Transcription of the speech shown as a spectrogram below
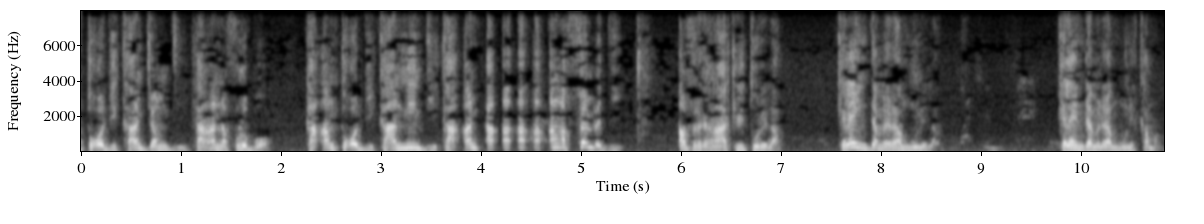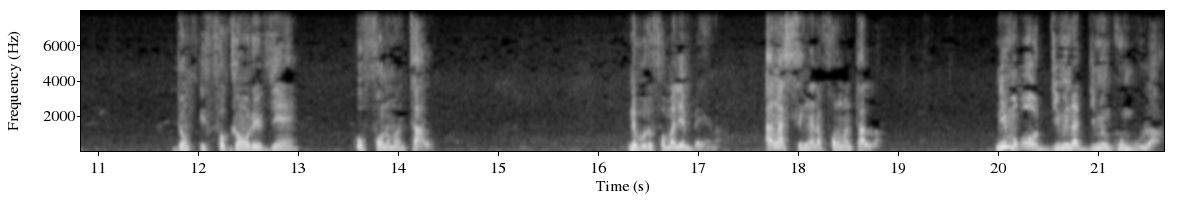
tɔgɔ di k'an jamu di k'an nafolo bɔ k'an tɔgɔ an fana kan ka hakili to de la. Kɛlɛ in daminɛna mun de la? Kɛlɛ in daminɛna mun donc il faut qu'on revienne au fondamental. Ne b'o de fɔ maliyɛn bɛɛ ɲɛna. An ka segin ka na fondamental ni mɔgɔw dimina dimi kun b'u la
